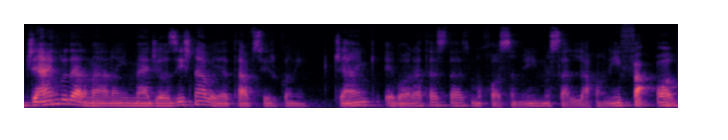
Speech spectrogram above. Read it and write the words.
جنگ رو در معنای مجازیش نباید تفسیر کنیم. جنگ عبارت است از مخاسمه مسلحانه فعال.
